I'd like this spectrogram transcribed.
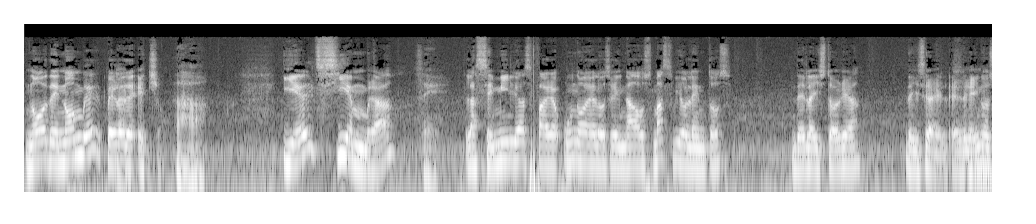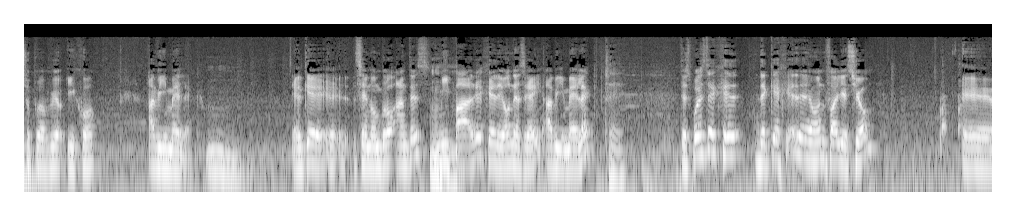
no de nombre, pero de hecho. Ajá. Y él siembra las semillas para uno de los reinados más violentos de la historia de Israel, el reino de su propio hijo Abimelech. Mm. El que eh, se nombró antes, mi padre, Gedeón es rey, Abimelech. Después de, de, que Gedeón falleció, eh,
